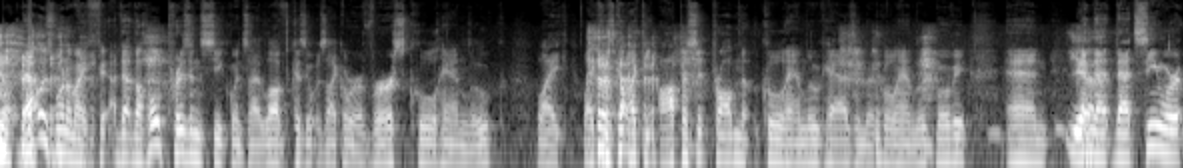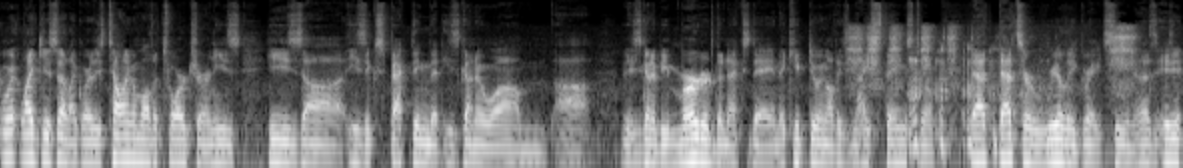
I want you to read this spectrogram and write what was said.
well, that was one of my the, the whole prison sequence I loved because it was like a reverse Cool Hand Luke like like he's got like the opposite problem that Cool Hand Luke has in the Cool Hand Luke movie, and yeah. and that that scene where, where, like you said, like where he's telling him all the torture and he's he's uh, he's expecting that he's going to um uh, he's going to be murdered the next day, and they keep doing all these nice things to him. that that's a really great scene, and, it,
